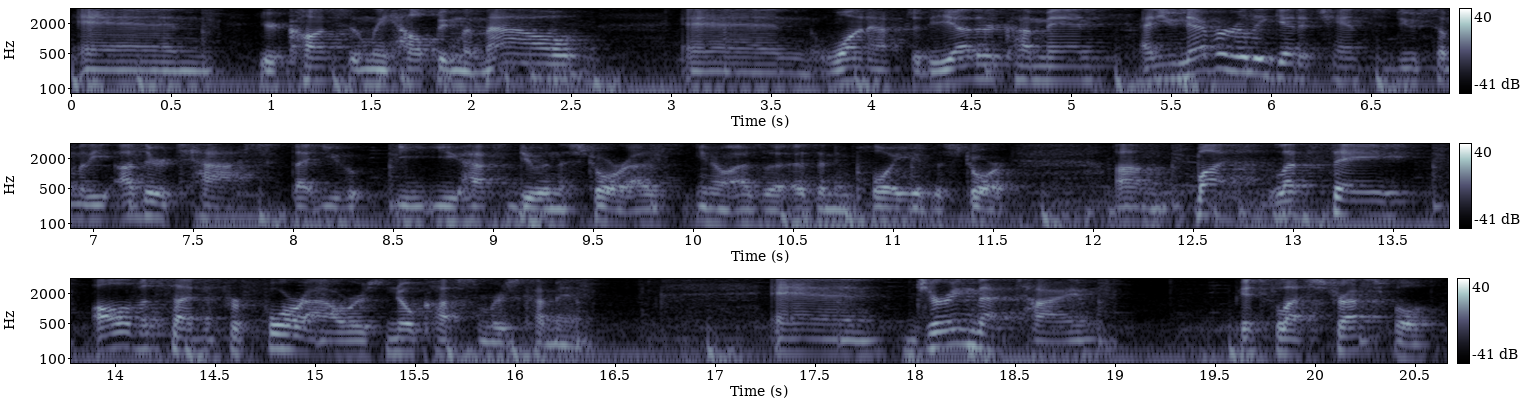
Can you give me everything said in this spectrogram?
and you're constantly helping them out and one after the other come in and you never really get a chance to do some of the other tasks that you you have to do in the store as you know as, a, as an employee of the store um, but let's say all of a sudden for four hours no customers come in and during that time it's less stressful.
